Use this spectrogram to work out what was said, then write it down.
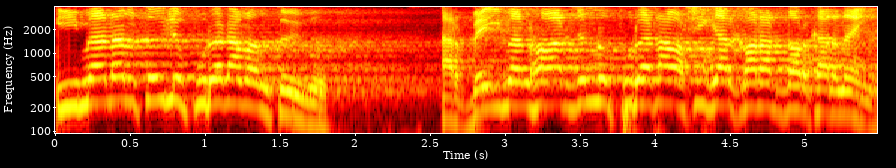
ইমান আনতে হইলে পুরাটা মানতে হইব। আর বেঈমান হওয়ার জন্য পুরাটা অস্বীকার করার দরকার নাই।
